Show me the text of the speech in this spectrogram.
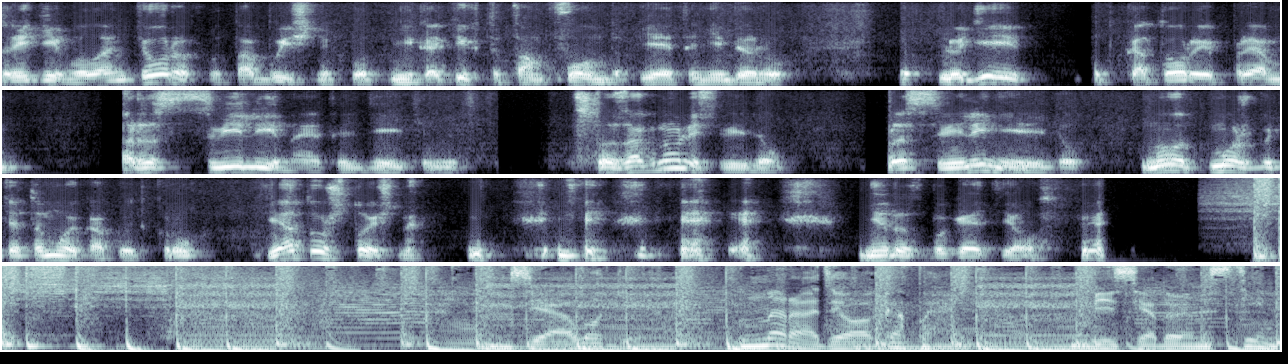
среди волонтеров, вот обычных, вот не каких-то там фондов, я это не беру, людей, вот, которые прям расцвели на этой деятельности. Что загнулись, видел – расцвели, не видел. Ну, вот, может быть, это мой какой-то круг. Я тоже точно не разбогател. Диалоги на Радио КП. Беседуем с теми,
